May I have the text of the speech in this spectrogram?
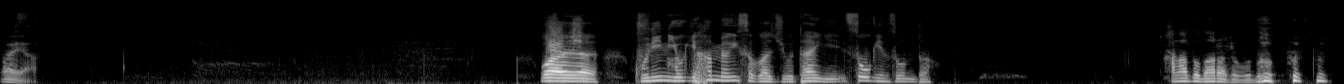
아야. 와, 야, 군인이 여기 한 명 있어가지고 다행히 쏘긴 쏜다. 하나 더 날아, 적어도.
